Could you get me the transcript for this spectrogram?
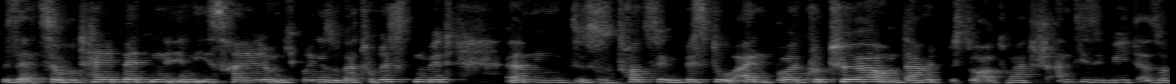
besetze Hotelbetten in Israel und ich bringe sogar Touristen mit. Ähm, das ist trotzdem bist du ein Boykotteur und damit bist du automatisch Antisemit. Also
